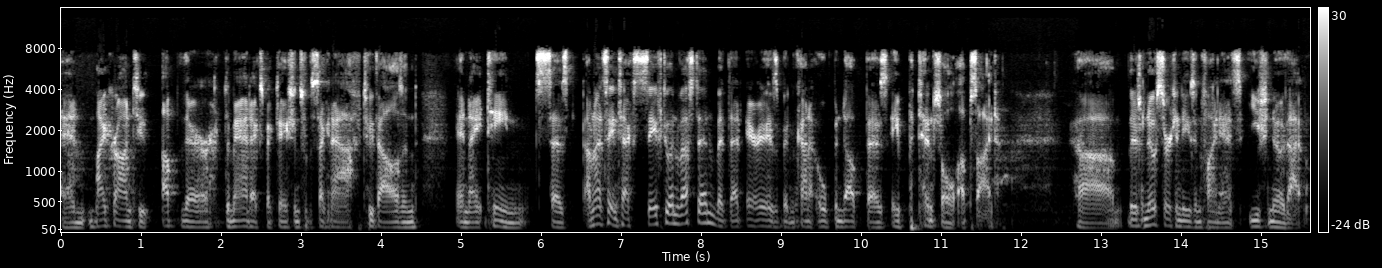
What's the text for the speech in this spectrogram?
And Micron to up their demand expectations for the second half, 2019, says, I'm not saying tech's safe to invest in, but that area has been kind of opened up as a potential upside. Um, there's no certainties in finance. You should know that.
